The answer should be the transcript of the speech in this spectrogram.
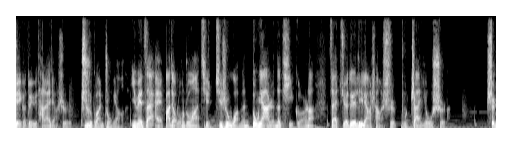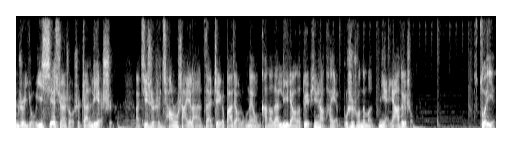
这个对于他来讲是至关重要的，因为在八角笼中啊，其其实我们东亚人的体格呢，在绝对力量上是不占优势的，甚至有一些选手是占劣势的啊。即使是强如沙伊兰，在这个八角笼内，我们看到在力量的对拼上，他也不是说那么碾压对手的。所以，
